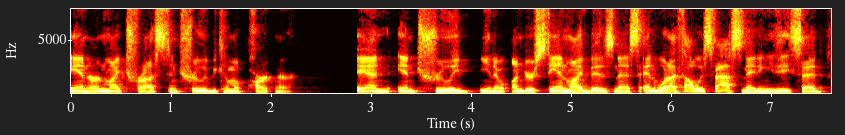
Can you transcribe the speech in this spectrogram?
and earn my trust and truly become a partner and, and truly, you know, understand my business. And what I thought was fascinating is he said,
